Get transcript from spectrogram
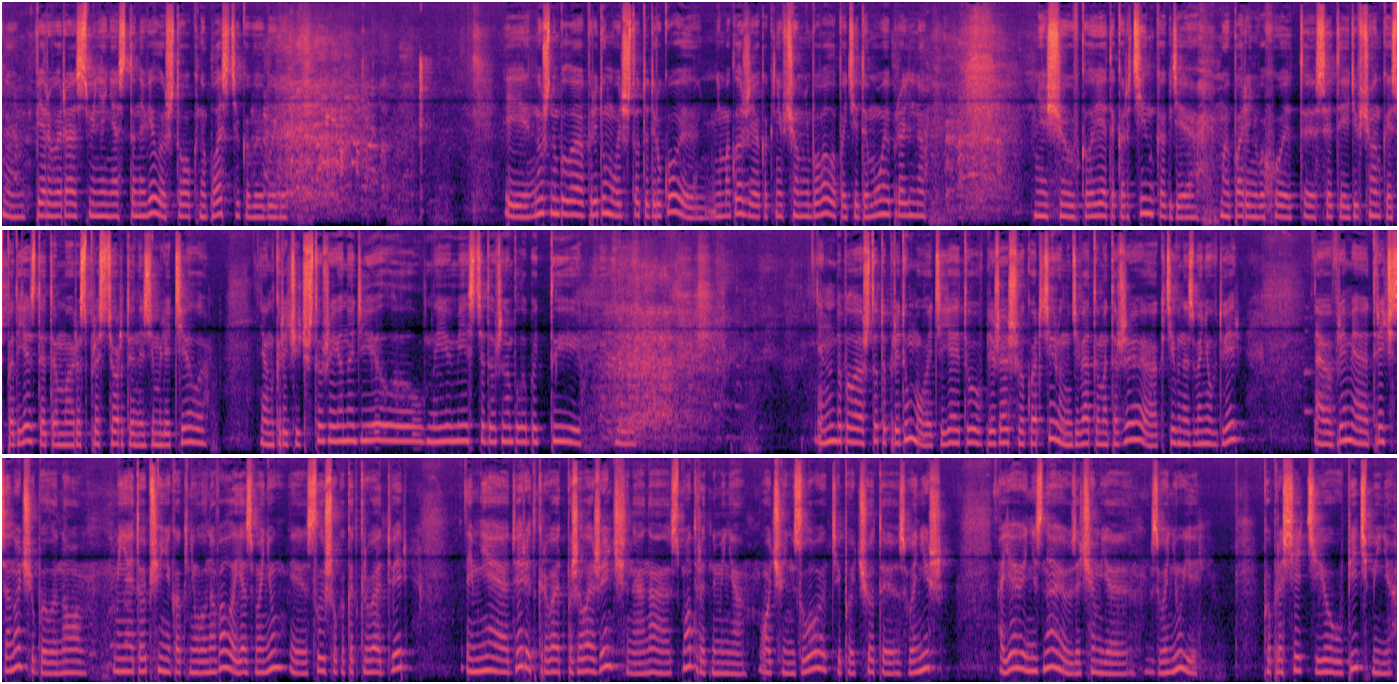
Э, первый раз меня не остановило, что окна пластиковые были. И нужно было придумывать что-то другое. Не могла же я, как ни в чем не бывало, пойти домой правильно. У меня еще в голове эта картинка, где мой парень выходит э, с этой девчонкой из подъезда, там распростертое на земле тело. И он кричит, что же я наделал? На ее месте должна была быть ты. И, надо было что-то придумывать. И я иду в ближайшую квартиру на девятом этаже, активно звоню в дверь. А время три часа ночи было, но меня это вообще никак не волновало. Я звоню и слышу, как открывают дверь. И мне дверь открывает пожилая женщина, она смотрит на меня очень зло, типа, что ты звонишь? А я не знаю, зачем я звоню ей. Попросить ее убить меня.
